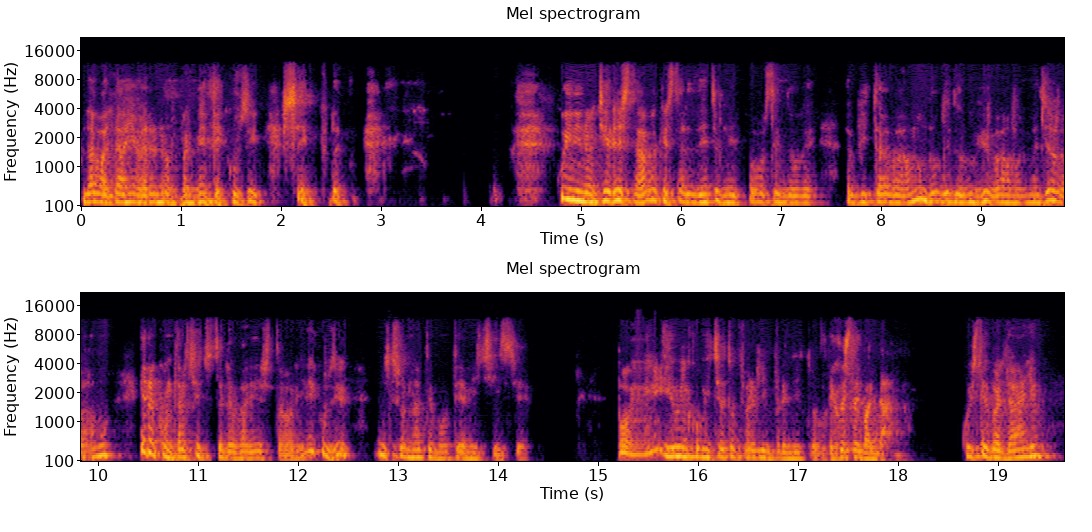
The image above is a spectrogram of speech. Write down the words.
la Valdagno era normalmente così, sempre. Quindi non ci restava che stare dentro nei posti dove abitavamo, dove dormivamo e mangiavamo e raccontarci tutte le varie storie. E così mi sono nate molte amicizie. Poi io ho incominciato a fare l'imprenditore. E questo è Valdagno? Questo è Valdagno.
